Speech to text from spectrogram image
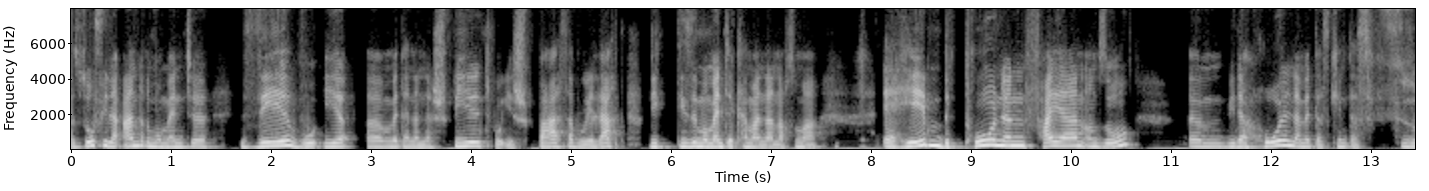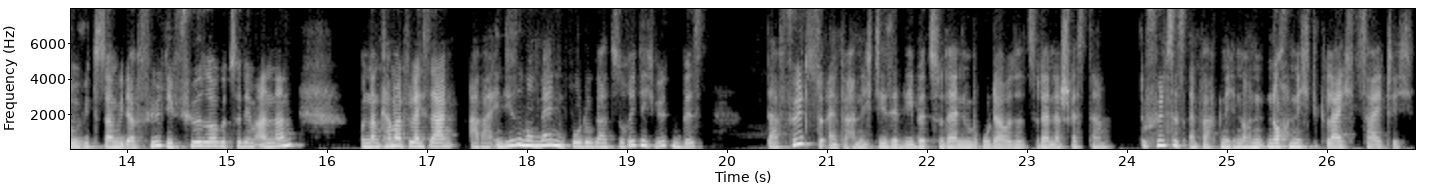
so viele andere Momente sehe, wo ihr äh, miteinander spielt, wo ihr Spaß habt, wo ihr lacht. Die, diese Momente kann man dann auch so mal erheben, betonen, feiern und so ähm, wiederholen, damit das Kind das so wie sozusagen wieder fühlt, die Fürsorge zu dem anderen. Und dann kann man vielleicht sagen, aber in diesem Moment, wo du gerade so richtig wütend bist, da fühlst du einfach nicht diese Liebe zu deinem Bruder oder zu deiner Schwester. Du fühlst es einfach nicht, noch, noch nicht gleichzeitig.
